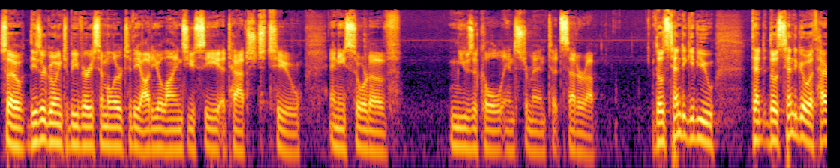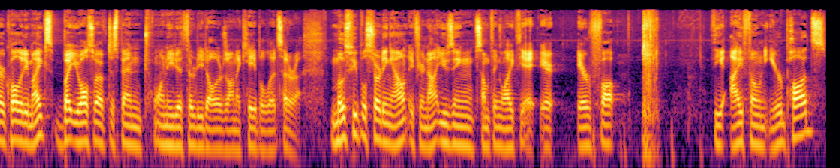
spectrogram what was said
so these are going to be very similar to the audio lines you see attached to any sort of musical instrument, etc. Those tend to give you those tend to go with higher quality mics, but you also have to spend twenty to thirty dollars on a cable, etc. Most people starting out, if you're not using something like the Air, AirFo, the iPhone EarPods,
